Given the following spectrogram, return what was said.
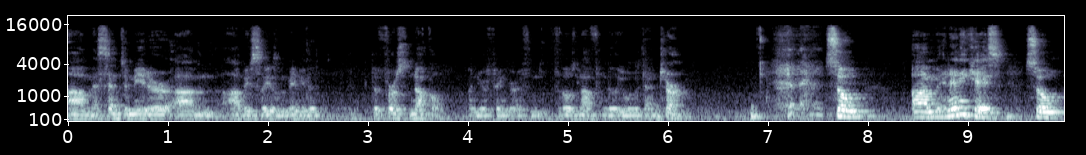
Um, a centimeter, um, obviously, is maybe the, the first knuckle on your finger, if, for those not familiar with that term. So um, in any case, so,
